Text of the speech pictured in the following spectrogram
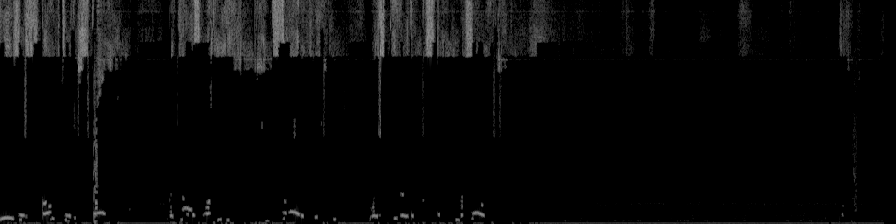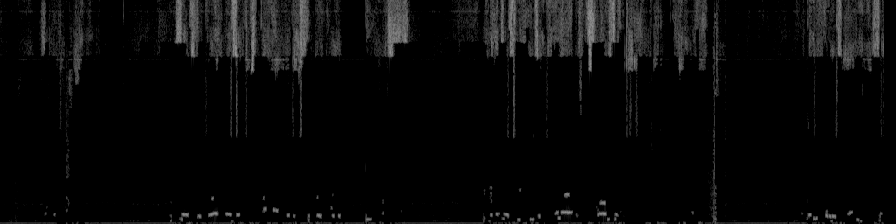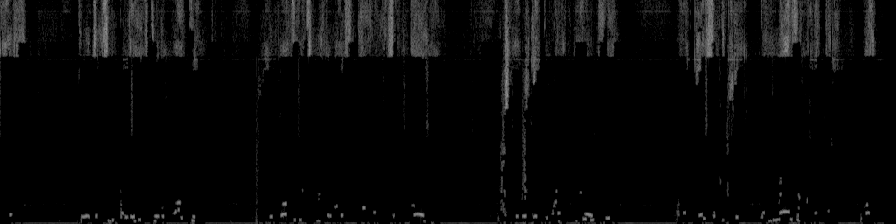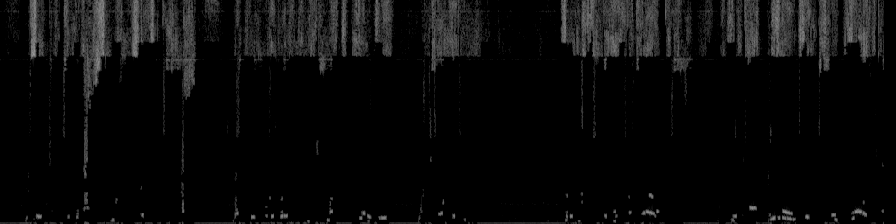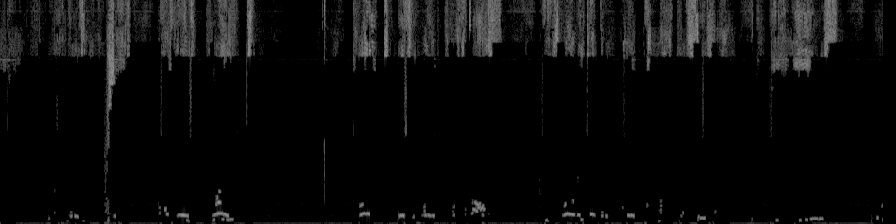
Jesus spoke to the spirit, because what he said to was bigger than the before him. Because the greatness of the greatness quod est hic est idem est hoc est hoc est hoc est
